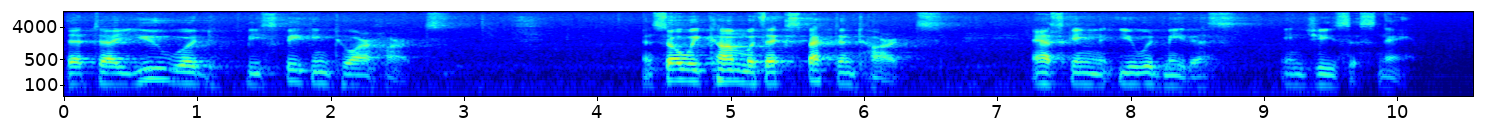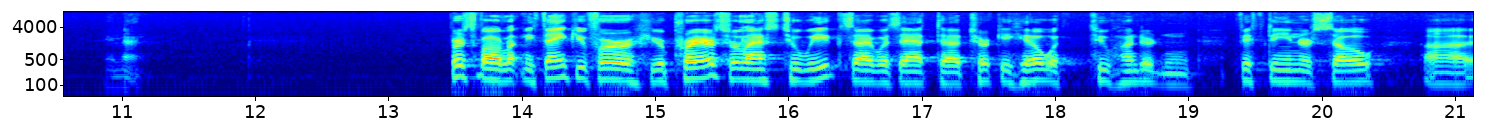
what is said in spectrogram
that uh, you would be speaking to our hearts. And so we come with expectant hearts, asking that you would meet us in Jesus' name. Amen. First of all, let me thank you for your prayers for the last two weeks. I was at uh, Turkey Hill with 215 or so uh,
